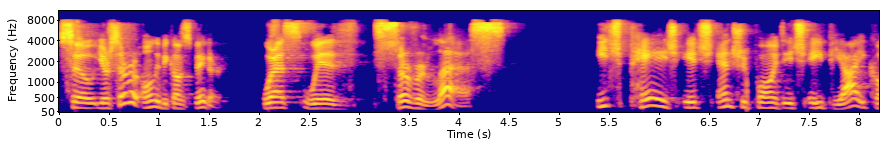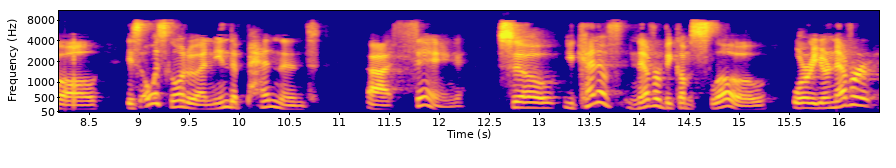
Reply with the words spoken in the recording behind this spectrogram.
so your server only becomes bigger. Whereas with serverless, each page, each entry point, each API call is always going to an independent uh, thing. So you kind of never become slow, or you're never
